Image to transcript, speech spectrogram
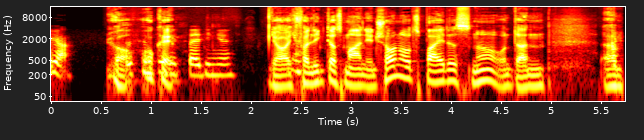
Ja, ja das sind okay. so die zwei Dinge. Ja, ich verlinke das mal in den Shownotes beides, ne? Und dann ähm,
